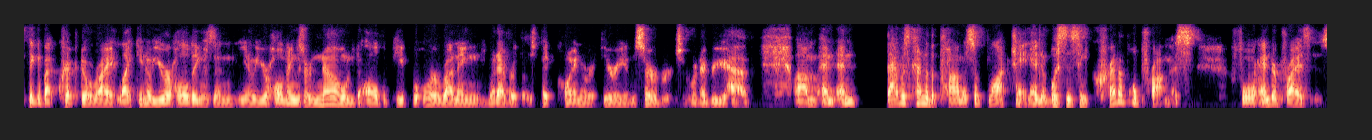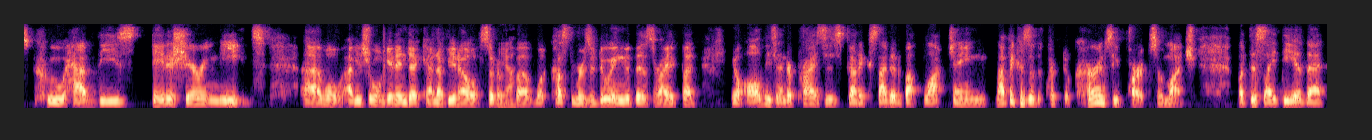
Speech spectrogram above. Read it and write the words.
think about crypto, right? Like you know your holdings and you know your holdings are known to all the people who are running whatever those Bitcoin or Ethereum servers or whatever you have, um, and and that was kind of the promise of blockchain, and it was this incredible promise for enterprises who have these data sharing needs. Uh, well, I'm sure we'll get into kind of you know sort of yeah. uh, what customers are doing with this, right? But you know, all these enterprises got excited about blockchain not because of the cryptocurrency part so much, but this idea that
